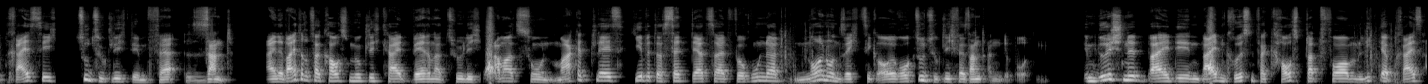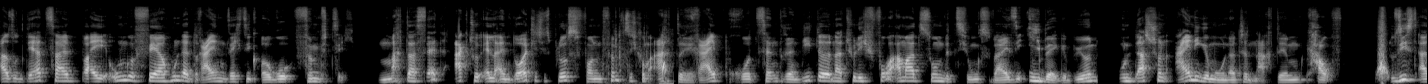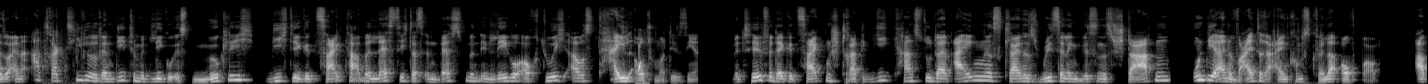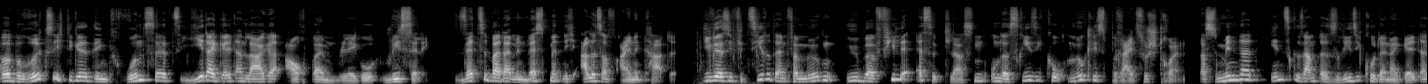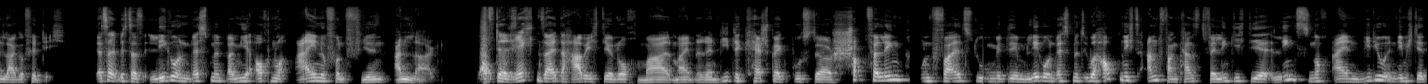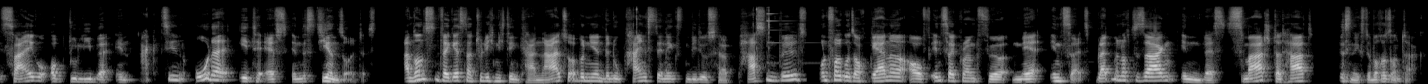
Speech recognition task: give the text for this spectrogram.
zuzüglich dem Versand. Eine weitere Verkaufsmöglichkeit wäre natürlich Amazon Marketplace. Hier wird das Set derzeit für 169 Euro zuzüglich Versand angeboten. Im Durchschnitt bei den beiden größten Verkaufsplattformen liegt der Preis also derzeit bei ungefähr 163,50 Euro. Macht das Set aktuell ein deutliches Plus von 50,83% Rendite, natürlich vor Amazon bzw. eBay-Gebühren und das schon einige Monate nach dem Kauf. Du siehst also, eine attraktive Rendite mit Lego ist möglich. Wie ich dir gezeigt habe, lässt sich das Investment in Lego auch durchaus teilautomatisieren. Mithilfe der gezeigten Strategie kannst du dein eigenes kleines Reselling-Business starten und dir eine weitere Einkommensquelle aufbauen. Aber berücksichtige den Grundsatz jeder Geldanlage auch beim Lego Reselling. Setze bei deinem Investment nicht alles auf eine Karte. Diversifiziere dein Vermögen über viele Assetklassen, um das Risiko möglichst breit zu streuen. Das mindert insgesamt das Risiko deiner Geldanlage für dich. Deshalb ist das Lego Investment bei mir auch nur eine von vielen Anlagen. Auf der rechten Seite habe ich dir nochmal meinen Rendite Cashback Booster Shop verlinkt. Und falls du mit dem Lego Investment überhaupt nichts anfangen kannst, verlinke ich dir links noch ein Video, in dem ich dir zeige, ob du lieber in Aktien oder ETFs investieren solltest. Ansonsten vergiss natürlich nicht den Kanal zu abonnieren, wenn du keins der nächsten Videos verpassen willst. Und folge uns auch gerne auf Instagram für mehr Insights. Bleibt mir noch zu sagen, invest smart statt hart. Bis nächste Woche Sonntag.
